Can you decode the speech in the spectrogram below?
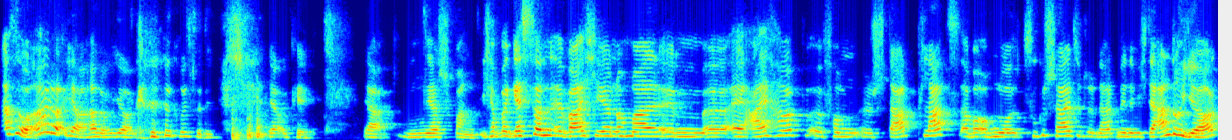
Achso, ah, ja, hallo Jörg. Grüße dich. Ja, okay. Ja, ja, spannend. Ich habe gestern äh, war ich hier nochmal im äh, AI Hub äh, vom Startplatz, aber auch nur zugeschaltet und da hat mir nämlich der andere Jörg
